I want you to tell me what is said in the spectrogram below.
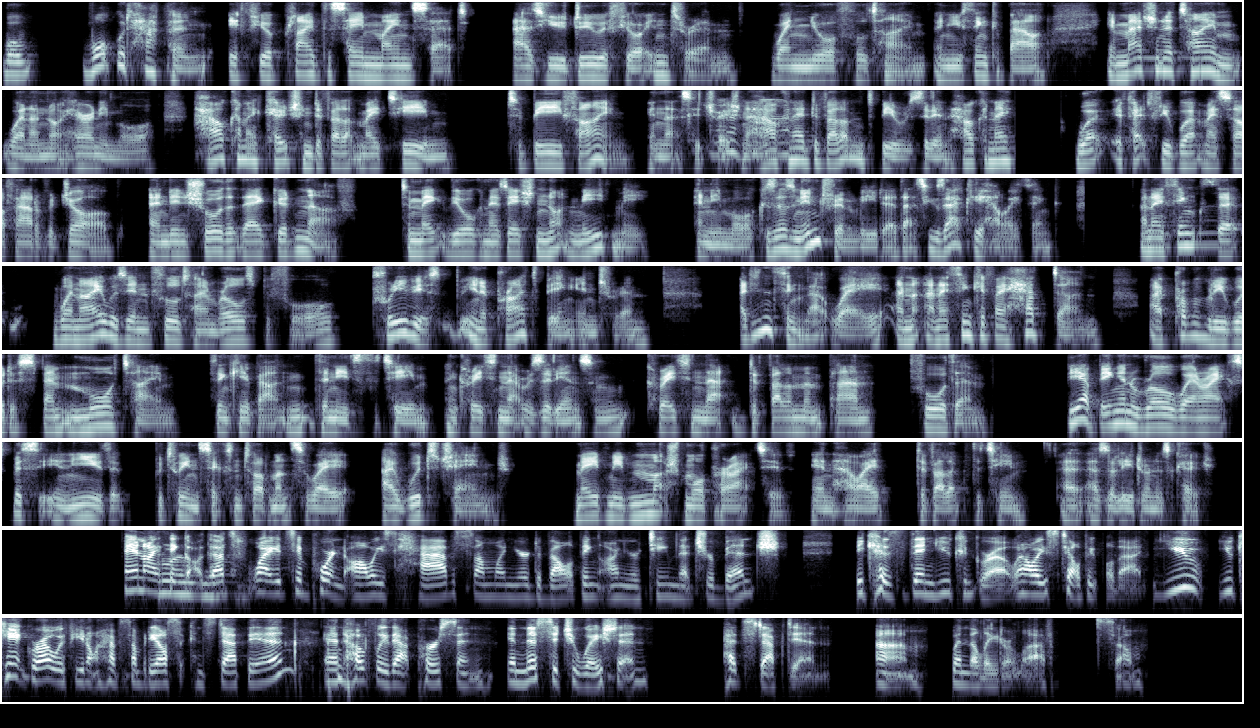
Well, what would happen if you applied the same mindset as you do if you're interim when you're full time and you think about imagine a time when I'm not here anymore. How can I coach and develop my team to be fine in that situation? How can mm-hmm. I develop them to be resilient? How can I work effectively work myself out of a job and ensure that they're good enough to make the organization not need me anymore? Because as an interim leader, that's exactly how I think. And I think mm-hmm. that when I was in full time roles before, previous, you know, prior to being interim, I didn't think that way. And, and I think if I had done, I probably would have spent more time thinking about the needs of the team and creating that resilience and creating that development plan for them. But yeah, being in a role where I explicitly knew that between six and 12 months away, I would change made me much more proactive in how I developed the team as a leader and as a coach. And I think that's why it's important to always have someone you're developing on your team that's your bench because then you can grow. I always tell people that. You you can't grow if you don't have somebody else that can step in and hopefully that person in this situation had stepped in um, when the leader left. So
